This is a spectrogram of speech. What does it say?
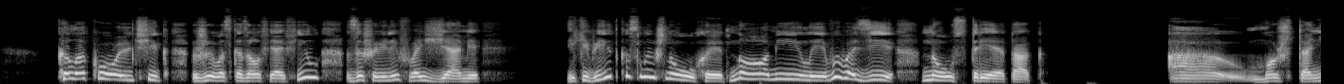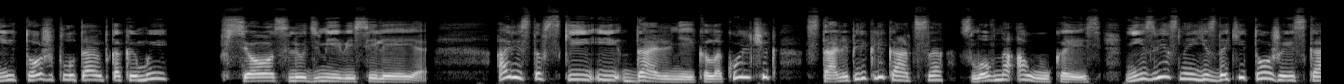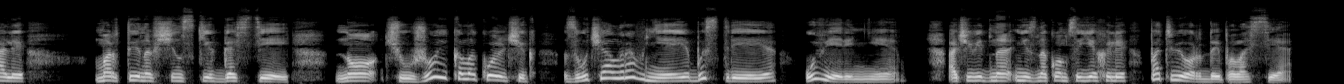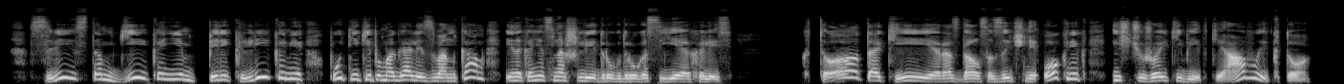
«Колокольчик!» — живо сказал Феофил, зашевелив вожжами — и кибитка слышно ухает. Но, милые, вывози на устре так. А может, они тоже плутают, как и мы? Все с людьми веселее. Арестовский и дальний колокольчик стали перекликаться, словно аукаясь. Неизвестные ездаки тоже искали мартыновщинских гостей, но чужой колокольчик звучал ровнее, быстрее, увереннее. Очевидно, незнакомцы ехали по твердой полосе. Свистом, гиканьем, перекликами путники помогали звонкам и, наконец, нашли друг друга, съехались. «Кто такие?» — раздался зычный окрик из чужой кибитки. «А вы кто?»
